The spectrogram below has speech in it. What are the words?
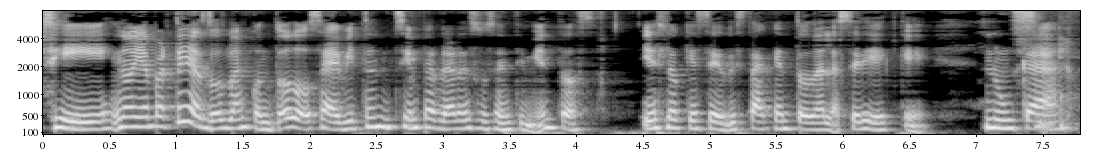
Sí, no, y aparte ellas dos van con todo, o sea, evitan siempre hablar de sus sentimientos. Y es lo que se destaca en toda la serie, que nunca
